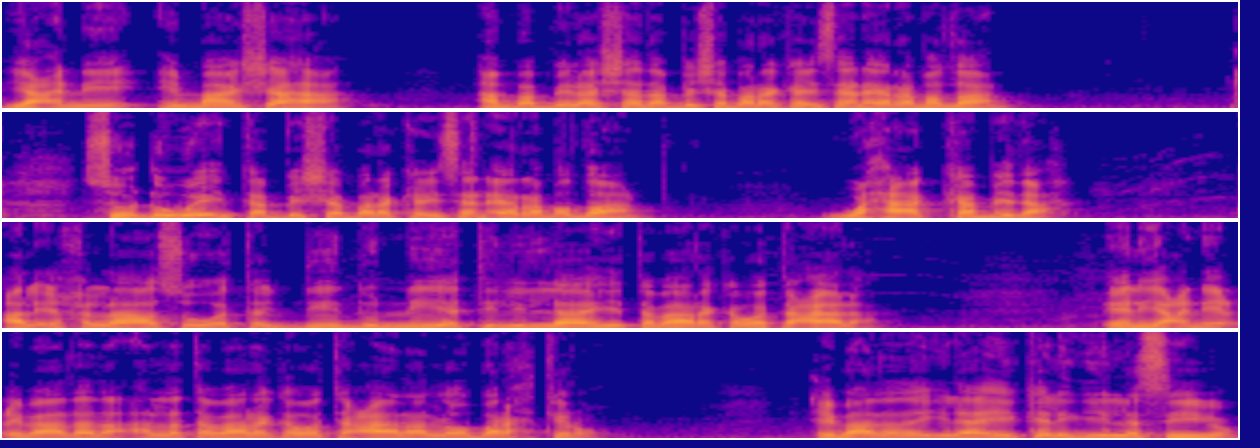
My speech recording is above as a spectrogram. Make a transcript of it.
yacni imaanshaha amba bilashada bisha barakaysan ee ramadaan. Soo dhoweynta bisha barakaysan ee ramadaan waxaa ka mid ah alikhlaasu wa tajdiidu niyati lilaahi tabaaraka wa tacaala in yacni cibaadada alla tabaaraka wa tacaala loo barax tiro. Cibaadada ilaahay keligii la siiyo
